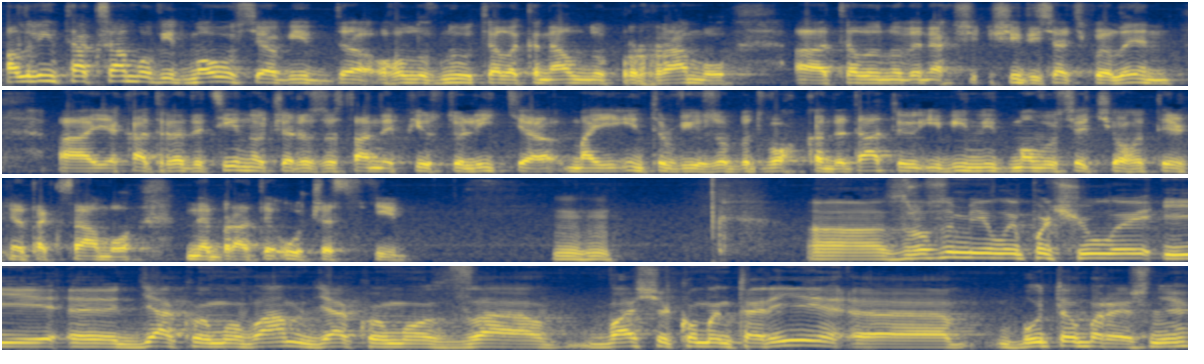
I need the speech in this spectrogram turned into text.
але він так само відмовився від е, головну телеканалну програму теленовина теленовинах 60 хвилин, е, яка традиційно через останні півстоліття має інтерв'ю з обидвох кандидатів, і він відмовився цього тижня так само не брати участь в тім. Е, Зрозуміли, почули і е, дякуємо вам. Дякуємо за ваші коментарі. Е, будьте обережні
